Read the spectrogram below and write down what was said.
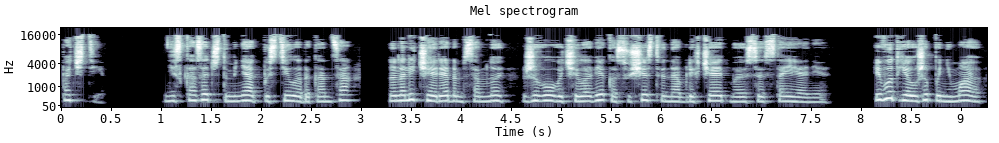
Почти. Не сказать, что меня отпустило до конца, но наличие рядом со мной живого человека существенно облегчает мое состояние. И вот я уже понимаю,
